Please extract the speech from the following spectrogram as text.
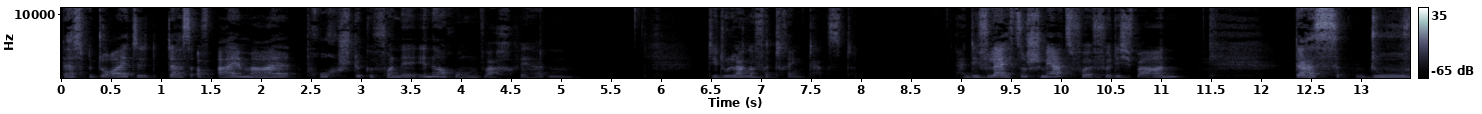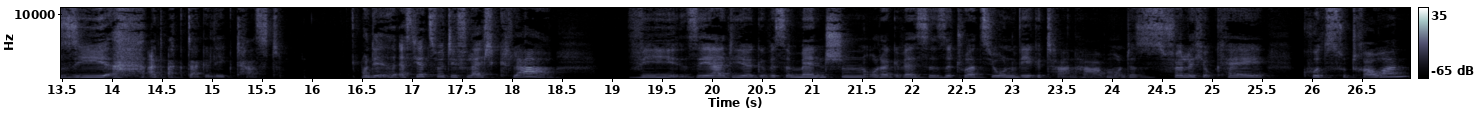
Das bedeutet, dass auf einmal Bruchstücke von Erinnerungen wach werden, die du lange verdrängt hast, die vielleicht so schmerzvoll für dich waren, dass du sie ad acta gelegt hast. Und erst jetzt wird dir vielleicht klar, wie sehr dir gewisse Menschen oder gewisse Situationen wehgetan haben. Und es ist völlig okay, kurz zu trauern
